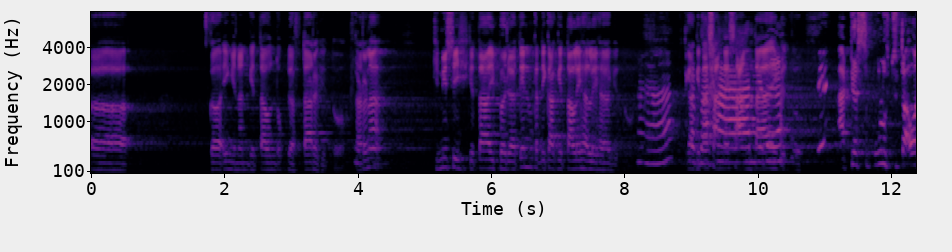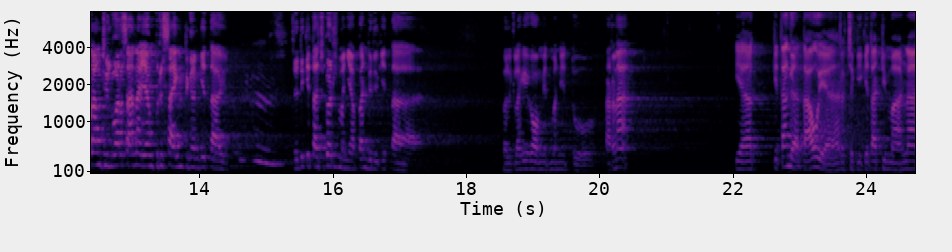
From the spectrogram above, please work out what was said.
eh, keinginan kita untuk daftar gitu. Karena gini sih kita ibaratin ketika kita leha-leha gitu. Nah, Ketika kita rebahan santai-santai gitu ya. gitu. Ada 10 juta orang di luar sana yang bersaing dengan kita gitu. Hmm. Jadi kita juga harus menyiapkan diri kita. Balik lagi ke komitmen itu. Karena ya kita nggak tahu ya rezeki kita di mana,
